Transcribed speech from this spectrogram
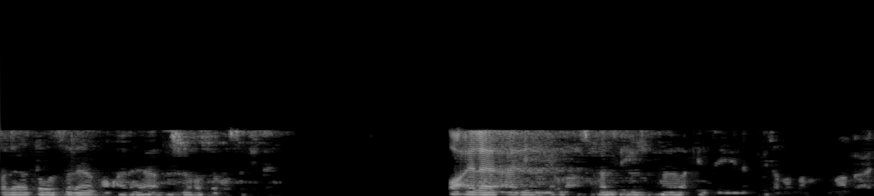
والصلاة والسلام على أشرف رسول الله وعلى آله وأصحابه الفائزين إلى الله ما بعد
